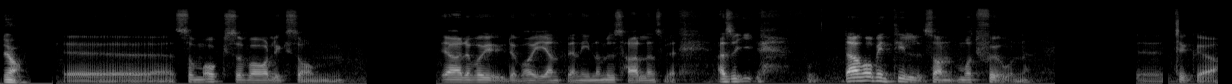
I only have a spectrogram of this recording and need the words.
Ja. Eh, som också var liksom, ja det var ju, det var egentligen inomhushallen. Som, alltså, i, där har vi en till sån motion. Eh, tycker jag.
